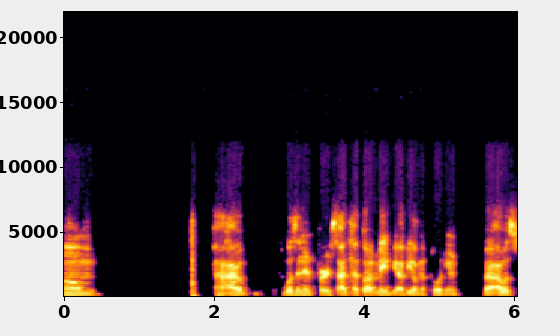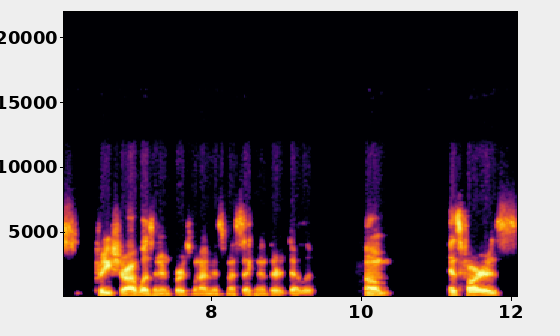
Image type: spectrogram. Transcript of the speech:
um I, I wasn't in first. I, I thought maybe I'd be on the podium, but I was pretty sure I wasn't in first when I missed my second and third deadlift. Um, as far as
